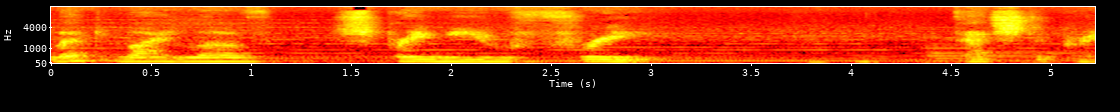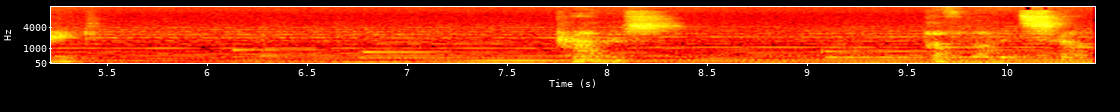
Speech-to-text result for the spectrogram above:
Let my love spring you free. That's the great promise of love itself.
